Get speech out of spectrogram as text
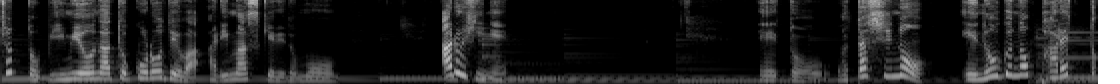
ちょっと微妙なところではありますけれども、ある日ね、えっ、ー、と、私の絵の具のパレット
